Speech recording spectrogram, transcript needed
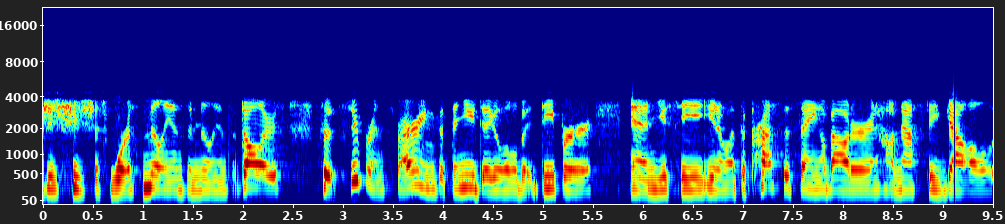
she's just worth millions and millions of dollars. So it's super inspiring, but then you dig a little bit deeper and you see, you know, what the press is saying about her and how Nasty Gal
